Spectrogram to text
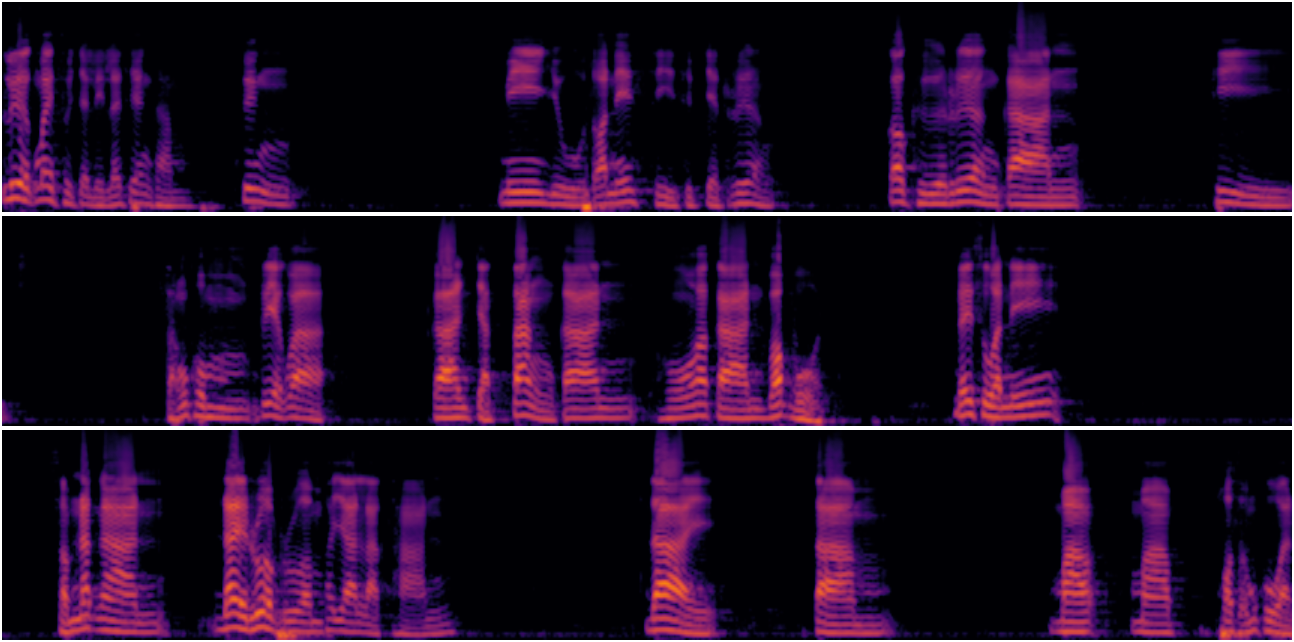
เลือกไม่สุจริตและเที่ยงธรรมซึ่ง มีอยู่ตอนนี้ 47 เรื่อง ก็คือเรื่องการที่สังคมเรียกว่าการจัดตั้งการหัวการบล็อกโหวตในส่วนนี้สำนักงานได้รวบรวมพยานหลักฐาน ได้ตามมามาพอสมควร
